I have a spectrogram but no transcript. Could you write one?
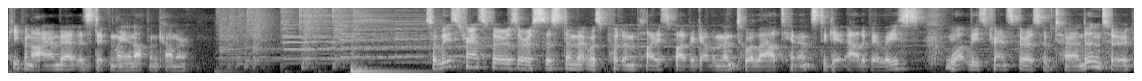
Keep an eye on that, it's definitely an up and comer. So lease transfers are a system that was put in place by the government to allow tenants to get out of their lease. What lease transfers have turned into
